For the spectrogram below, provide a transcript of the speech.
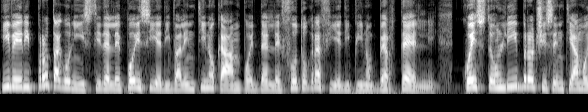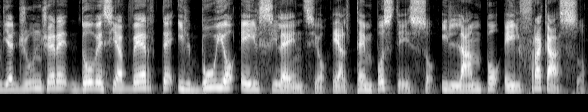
i veri protagonisti delle poesie di Valentino Campo e delle fotografie di Pino Bertelli. Questo è un libro, ci sentiamo di aggiungere, dove si avverte il buio e il silenzio e al tempo stesso il lampo e il fracasso.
